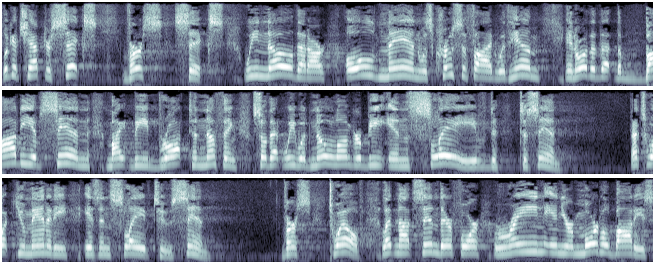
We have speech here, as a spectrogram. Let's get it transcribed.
Look at chapter 6, verse 6 we know that our old man was crucified with him in order that the body of sin might be brought to nothing so that we would no longer be enslaved to sin. That's what humanity is enslaved to, sin. Verse 12, let not sin therefore reign in your mortal bodies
